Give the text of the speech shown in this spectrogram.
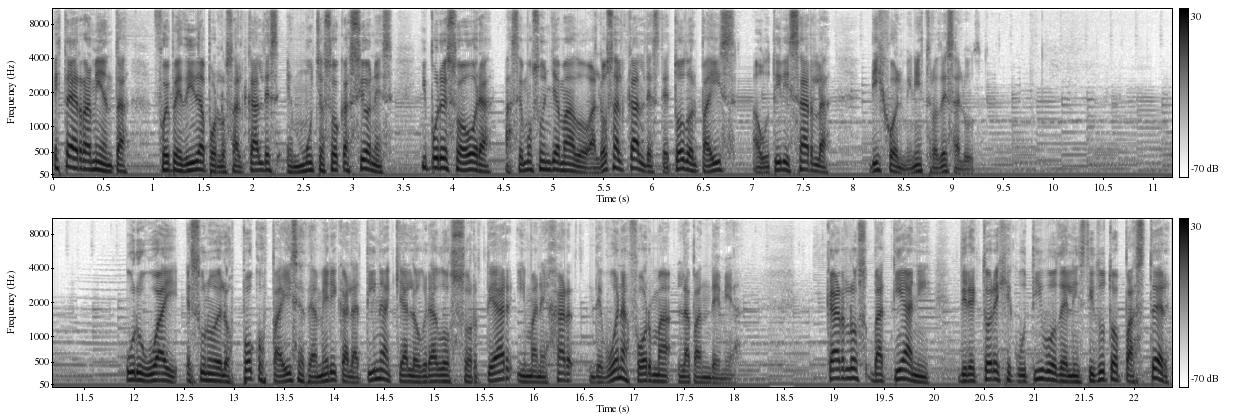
Esta herramienta fue pedida por los alcaldes en muchas ocasiones y por eso ahora hacemos un llamado a los alcaldes de todo el país a utilizarla, dijo el ministro de Salud. Uruguay es uno de los pocos países de América Latina que ha logrado sortear y manejar de buena forma la pandemia. Carlos Battiani, director ejecutivo del Instituto Pasteur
